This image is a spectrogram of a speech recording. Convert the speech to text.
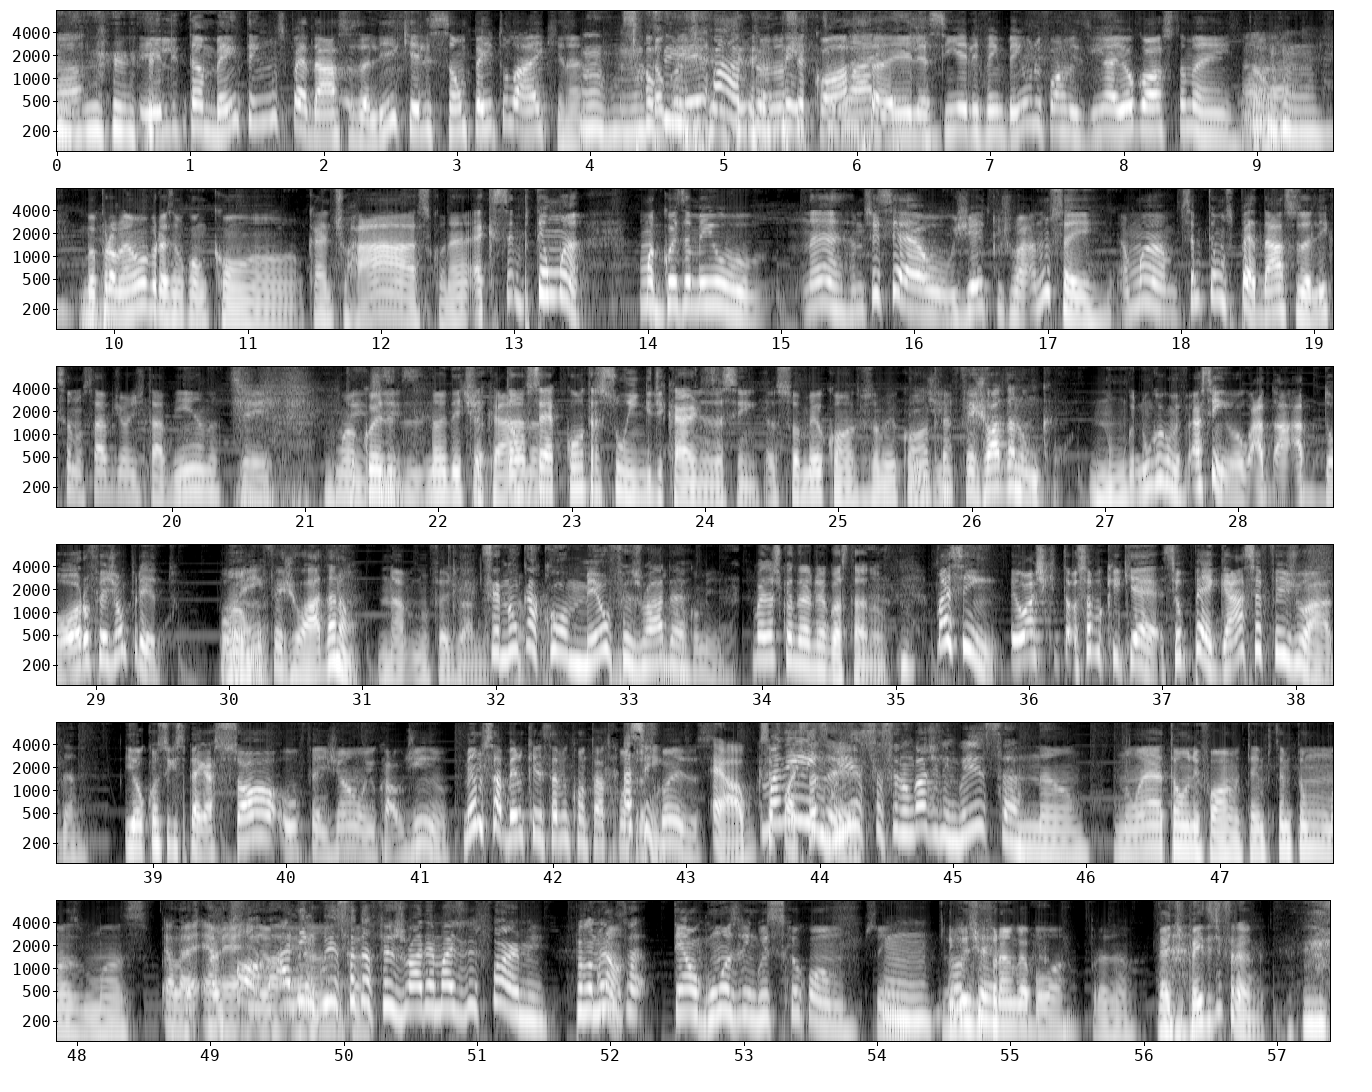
Ele também tem uns pedaços ali que eles são peito-like, né? Então, Sim, de fato. Quando você corta like. ele assim, ele vem bem uniformezinho, aí eu gosto também. Então, o meu problema, por exemplo, com, com carne de churrasco, né? É que sempre tem uma, uma coisa meio. Né? Eu Não sei se é o jeito que o churrasco. Não sei. É uma. Sempre tem uns pedaços ali que você não sabe de onde tá vindo. sei. Uma Entendi. coisa não identificada. Então você é contra swing de carnes, assim. Eu sou meio contra, eu sou meio contra. Entendi. Feijoada nunca. Nunca, nunca comi. Assim, eu ad- adoro feijão preto. Porém, Amo. feijoada não. Na, no feijoada. Você nunca comeu feijoada? Nunca comi. Mas acho que o André não ia gostar, não. Mas assim, eu acho que. Sabe o que, que é? Se eu pegasse a feijoada e eu conseguisse pegar só o feijão e o caldinho, mesmo sabendo que eles estavam em contato com outras Assim, coisas. é algo que você Mas pode fazer. linguiça, você não gosta de linguiça? Não, não é tão uniforme. Tem, sempre tem umas. umas Ela- ela é- Ó, tadinha a é- linguiça da feijoada é mais uniforme. Pelo Não, menos. a- tem algumas linguiças que eu como, sim. Hum, Linguiça de ok. frango é boa, por exemplo. É de peito de frango.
